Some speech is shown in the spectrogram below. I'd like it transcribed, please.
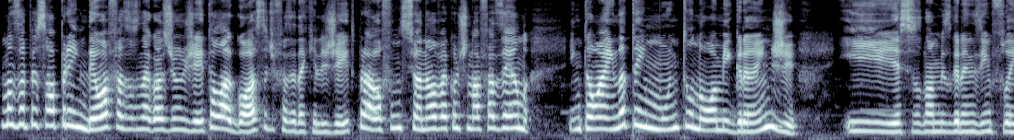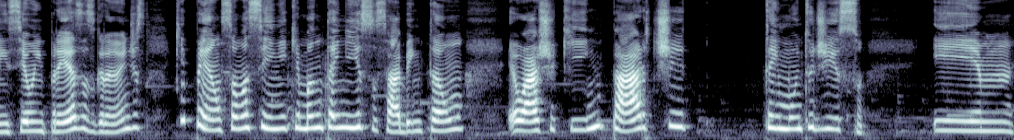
Mas a pessoa aprendeu a fazer os negócios de um jeito, ela gosta de fazer daquele jeito, para ela funcionar, ela vai continuar fazendo. Então ainda tem muito nome grande e esses nomes grandes influenciam empresas grandes que pensam assim e que mantêm isso, sabe? Então, eu acho que, em parte, tem muito disso. E hum,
